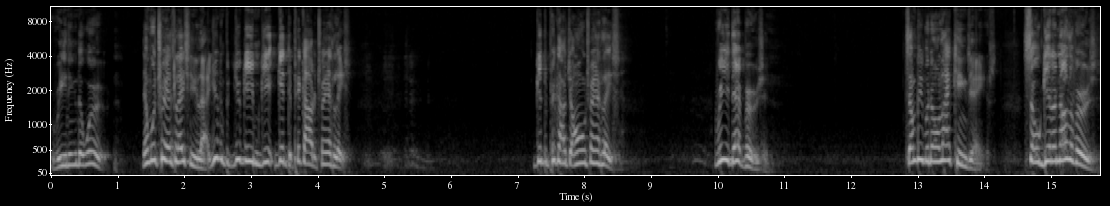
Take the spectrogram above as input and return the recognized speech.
Reading the word. Then what translation you like? You can, you can even get, get to pick out a translation. Get to pick out your own translation. Read that version. Some people don't like King James. So get another version.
